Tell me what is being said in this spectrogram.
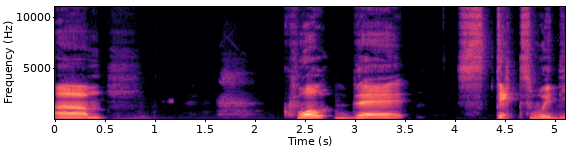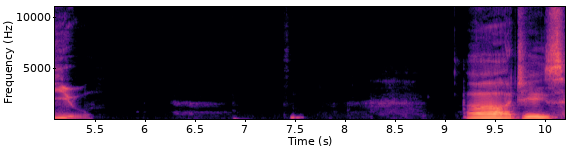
Um, quote that sticks with you. Oh, geez.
